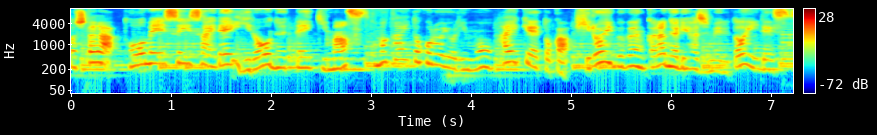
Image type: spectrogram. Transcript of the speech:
そしたら透明水彩で色を塗っていきます。細かいところよりも背景とか広い部分から塗り始めるといいです。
